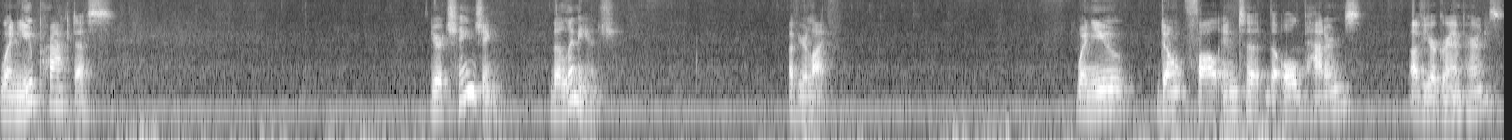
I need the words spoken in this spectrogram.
when you practice, you're changing the lineage of your life. When you don't fall into the old patterns of your grandparents,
